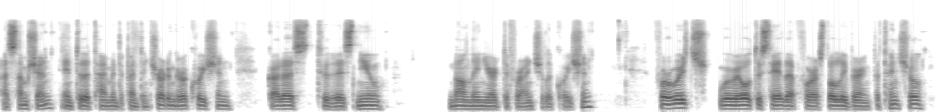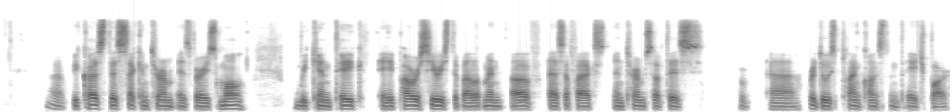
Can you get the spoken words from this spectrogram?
assumption into the time-independent Schrodinger equation got us to this new nonlinear differential equation, for which we were able to say that for a slowly varying potential, uh, because this second term is very small, we can take a power series development of s of x in terms of this uh, reduced Planck constant h bar,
